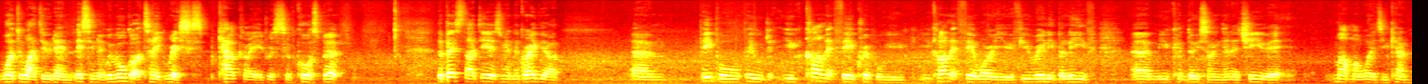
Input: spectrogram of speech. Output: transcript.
What do I do then? Listen, we've all got to take risks, calculated risks, of course, but the best ideas are in the graveyard. Um, people, people, you can't let fear cripple you. You can't let fear worry you. If you really believe um, you can do something and achieve it, mark my words, you can.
